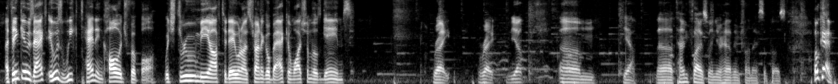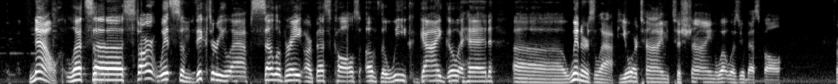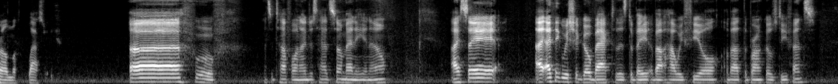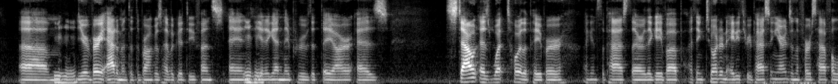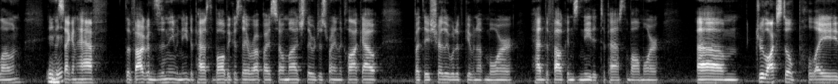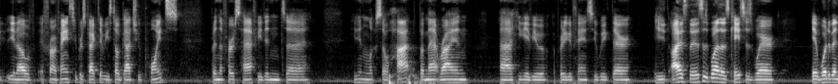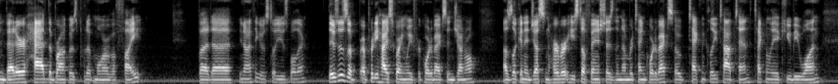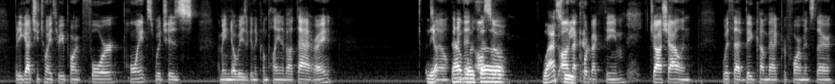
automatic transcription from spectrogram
I think it was act- it was week 10 in college football, which threw me off today when I was trying to go back and watch some of those games. Right. Right. Yep. Um, yeah. Uh, time flies when you're having fun, I suppose. Okay. Now let's uh, start with some victory laps. Celebrate our best calls of the week. Guy, go ahead. Uh, winner's lap. Your time to shine. What was your best call from last week? Uh, oof. that's a tough one. I just had so many, you know. I say, I, I think we should go back to this debate about how we feel about the Broncos' defense. Um, Mhm. You're very adamant that the Broncos have a good defense, and Mhm. yet again, they prove that they are as stout as wet toilet paper against the pass. There, they gave up, I think, 283 passing yards in the first half alone. In the Mhm. second half, the Falcons didn't even need to pass the ball because they were up by so much. They were just running the clock out, but they surely would have given up more had the Falcons needed to pass the ball more. Um, Drew Lock still played, you know, from a fantasy perspective, he still got you points, but in the first half, he didn't. Uh, he didn't look so hot. But Matt Ryan, uh, he gave you a pretty good fantasy week there. He honestly, this is one of those cases where it would have been better had the Broncos put up more of a fight. But uh, you know, I think it was still usable there. This was a, a pretty high scoring week for quarterbacks in general. I was looking at Justin Herbert. He still finished as the number ten quarterback, so technically top ten, technically a QB one. But he got you twenty three point four points, which is, I mean, nobody's going to complain about that, right? Yep, So, that and then was also uh, last on week. that quarterback theme, Josh Allen with that big comeback performance there.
